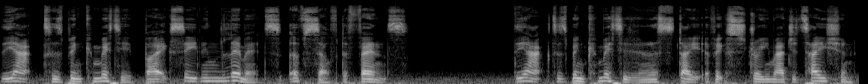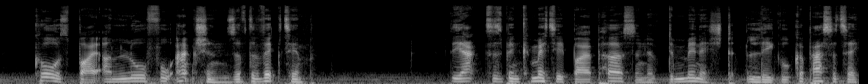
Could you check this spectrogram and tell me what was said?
The act has been committed by exceeding the limits of self defence. The act has been committed in a state of extreme agitation caused by unlawful actions of the victim the act has been committed by a person of diminished legal capacity.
